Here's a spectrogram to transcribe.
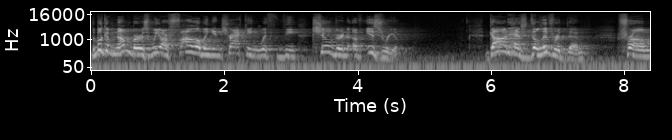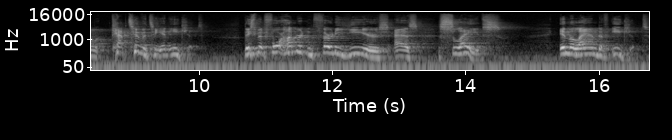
The book of Numbers, we are following and tracking with the children of Israel. God has delivered them from captivity in Egypt. They spent 430 years as slaves in the land of Egypt.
